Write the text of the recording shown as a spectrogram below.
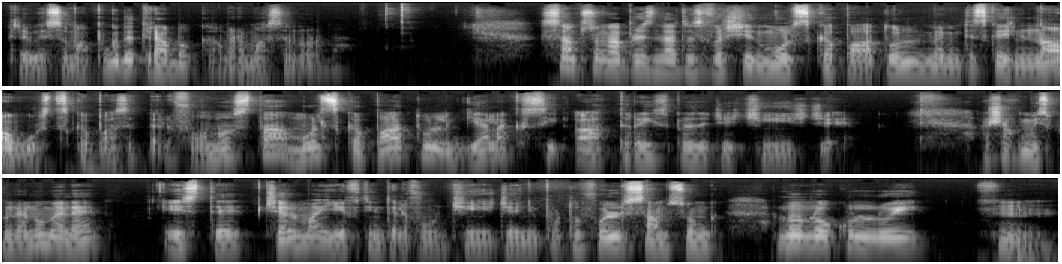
Trebuie să mă apuc de treabă, că am rămas în urmă. Samsung a prezentat în sfârșit mult scăpatul, mi amintesc că în august scăpase telefonul ăsta, mult scăpatul Galaxy A13 5G. Așa cum îi spune numele, este cel mai ieftin telefon 5G din portofoliul Samsung, luând locul lui hmm,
